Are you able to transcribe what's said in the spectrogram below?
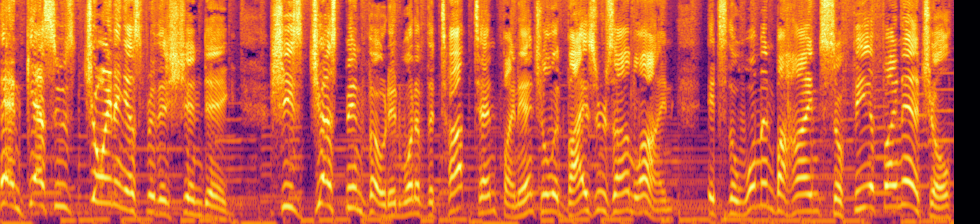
And guess who's joining us for this shindig? She's just been voted one of the top 10 financial advisors online. It's the woman behind Sofia Financial,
